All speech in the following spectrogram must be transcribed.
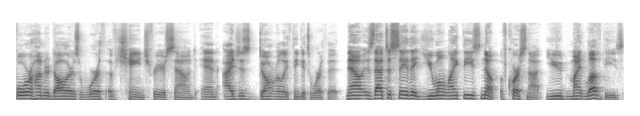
$400 worth of change for your sound? And I just don't really think it's worth it. Now, is that to say that you won't like these? No, of course not. You might love these.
